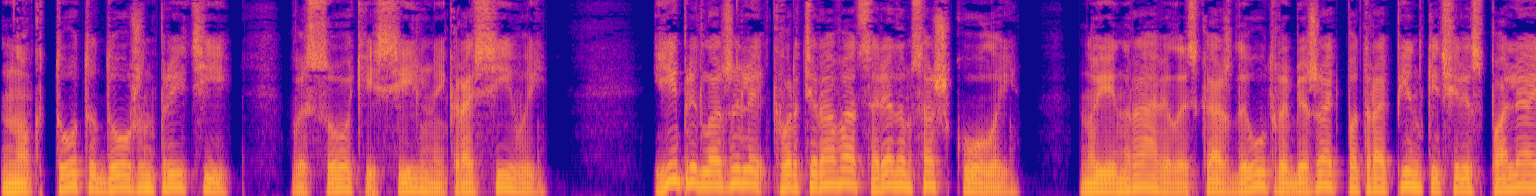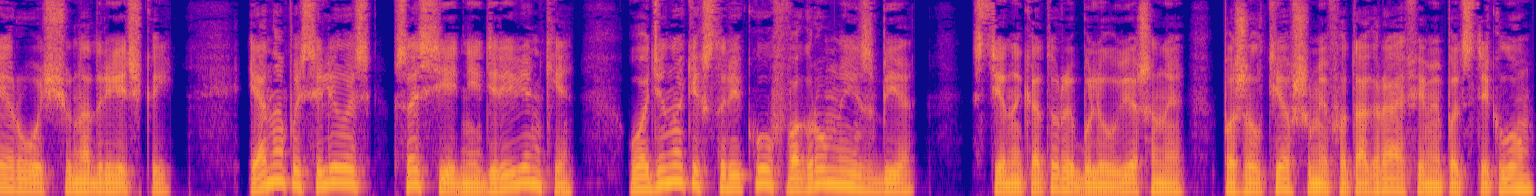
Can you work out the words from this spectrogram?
Но кто-то должен прийти, высокий, сильный, красивый. Ей предложили квартироваться рядом со школой, но ей нравилось каждое утро бежать по тропинке через поля и рощу над речкой, и она поселилась в соседней деревеньке у одиноких стариков в огромной избе, стены которой были увешаны пожелтевшими фотографиями под стеклом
